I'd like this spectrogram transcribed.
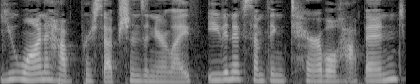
you want to have perceptions in your life, even if something terrible happened,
